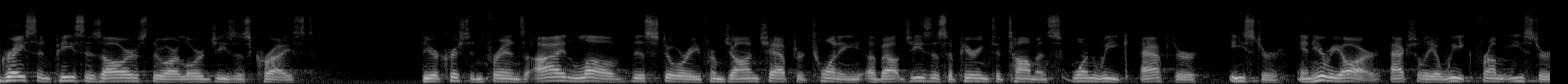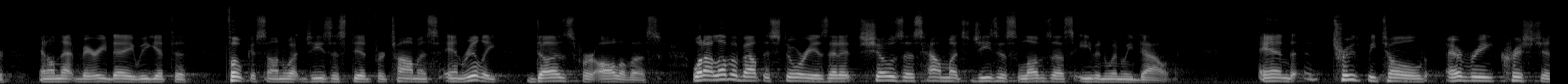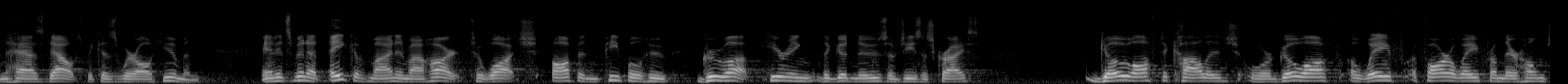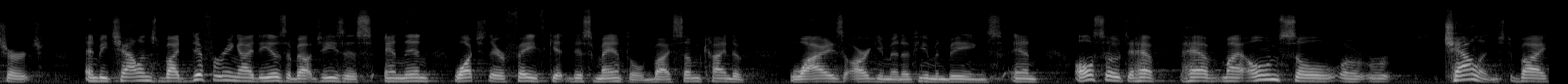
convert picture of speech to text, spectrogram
Grace and peace is ours through our Lord Jesus Christ. Dear Christian friends, I love this story from John chapter 20 about Jesus appearing to Thomas one week after Easter. And here we are, actually a week from Easter, and on that very day we get to focus on what Jesus did for Thomas and really does for all of us. What I love about this story is that it shows us how much Jesus loves us even when we doubt. And truth be told, every Christian has doubts because we're all human. And it's been an ache of mine in my heart to watch often people who grew up hearing the good news of Jesus Christ go off to college or go off away far away from their home church and be challenged by differing ideas about Jesus and then watch their faith get dismantled by some kind of wise argument of human beings and also to have, have my own soul uh, challenged by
